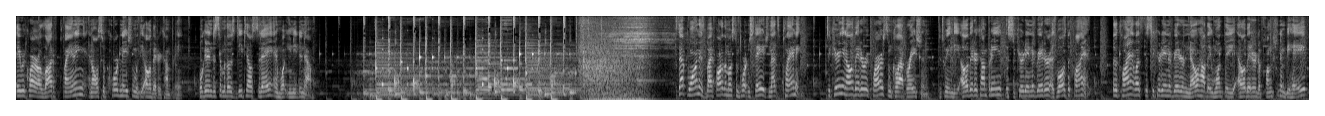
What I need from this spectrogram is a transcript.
They require a lot of planning and also coordination with the elevator company. We'll get into some of those details today and what you need to know. Step one is by far the most important stage, and that's planning. Securing an elevator requires some collaboration between the elevator company, the security integrator, as well as the client. The client lets the security integrator know how they want the elevator to function and behave.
